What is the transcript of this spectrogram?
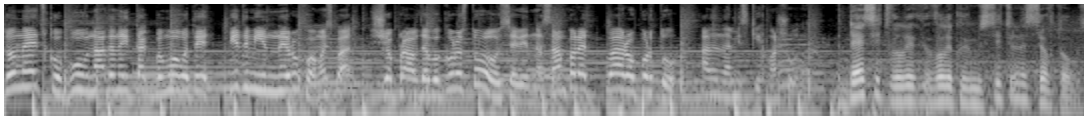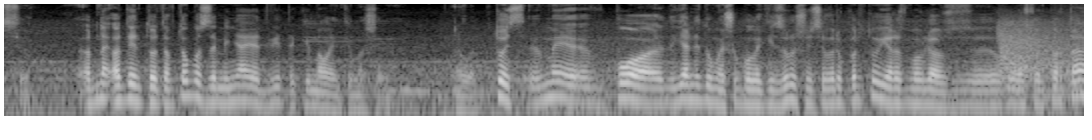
Донецьку був наданий, так би мовити, підмінний рухомий склад. Щоправда, використовувався він насамперед в аеропорту, а не на міських маршрутах. 10 велик, великої вмістительності автобусів. Одне, один тот автобус заміняє дві такі маленькі машини. От. Тобто ми по, я не думаю, що були якісь зручності в аеропорту. Я розмовляв з голосом порта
